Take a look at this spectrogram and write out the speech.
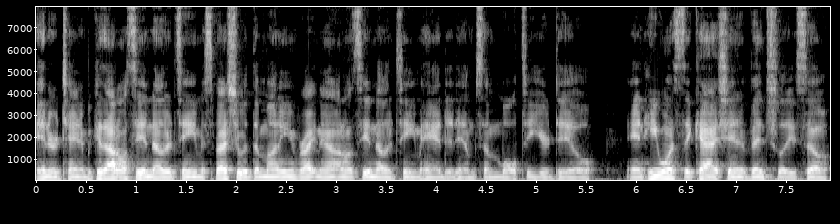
entertaining because I don't see another team, especially with the money right now. I don't see another team handed him some multi-year deal, and he wants to cash in eventually. So,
